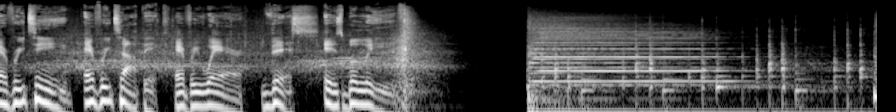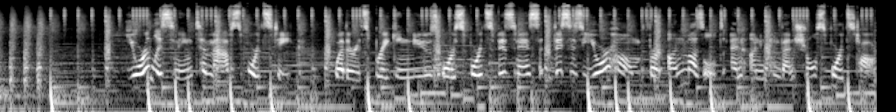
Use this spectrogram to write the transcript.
Every team, every topic, everywhere. This is Believe. You're listening to MAV Sports Take. Whether it's breaking news or sports business, this is your home for unmuzzled and unconventional sports talk.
